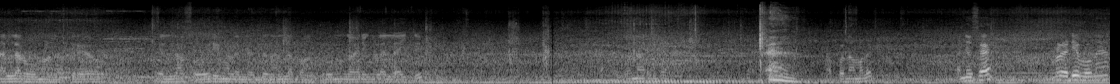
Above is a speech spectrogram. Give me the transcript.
നല്ല റൂമാണ്. എത്രയോ എല്ലാ സൗകര്യങ്ങളെല്ലാം ഉണ്ട്. നല്ല ബാത്റൂമും കാര്യങ്ങളെല്ലാം ആയിട്ട്. അപ്പോൾ നമ്മൾ അന്വേഷേ നമ്മൾ റെഡിയാണ് പോകുന്നത്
